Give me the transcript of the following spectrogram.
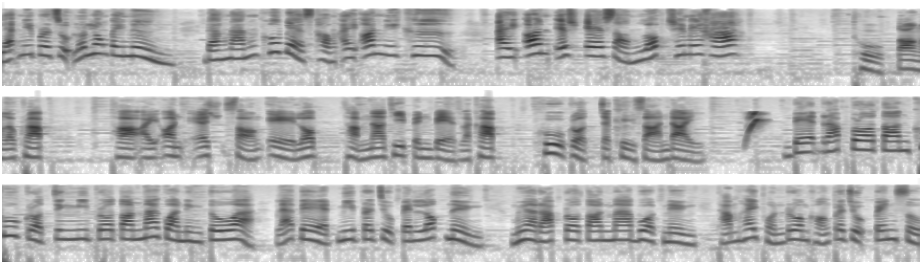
และมีประจุลดลงไป 1 ดังนั้นคู่เบสของไอออนนี้คือไอออน Ha 2ลบใช่ไหมคะ ถูกต้องแล้วครับ ถ้าไอออน H 2A ลบทำหน้าที่เป็นเบสละครับ คู่กรดจะคือสารใด เบสรับโปรตอนคู่กรดจึงมีโปรตอนมากกว่า 1 ตัว และเบสมีประจุเป็นลบหนึ่งเมื่อรับโปรตอนมาบวกหนึ่งทำให้ผลรวมของประจุเป็นศู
